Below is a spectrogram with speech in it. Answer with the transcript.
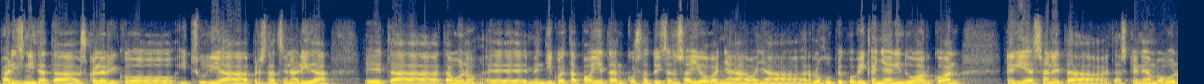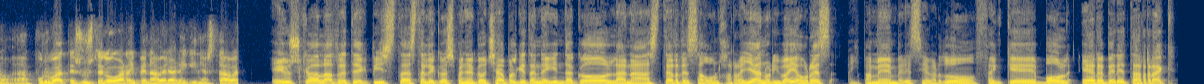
Paris Niza eta Euskal Herriko itzulia prestatzen ari da eta eta bueno, e, mendiko etapa hoietan kostatu izan zaio, baina baina erlojupeko bikaina egin du gaurkoan, egia esan, eta, eta azkenean, ba, bueno, apur bat ez usteko garaipena berarekin, ez da, bai. Euskal Atletek pista esteleko Espainiako txapelketan egindako lana azter dezagun jarraian, hori bai, aurrez, aipamen berezia berdu, fenke bol erberetarrak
